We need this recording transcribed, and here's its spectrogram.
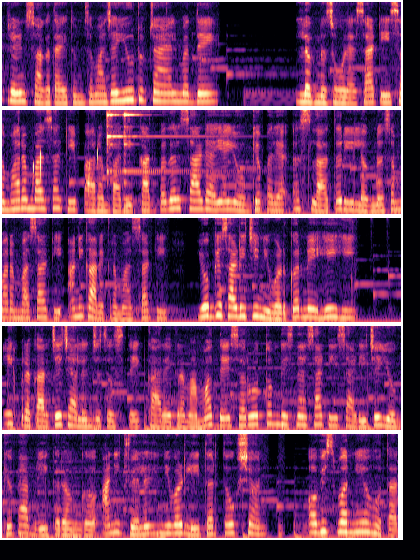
फ्रेंड्स स्वागत आहे तुमचं माझ्या यूट्यूब चॅनलमध्ये लग्न सोहळ्यासाठी समारंभासाठी पारंपरिक काठपदर साड्या या योग्य पर्याय असला तरी लग्न समारंभासाठी आणि कार्यक्रमासाठी योग्य साडीची निवड करणे हेही एक प्रकारचे चॅलेंजच असते. कार्यक्रमामध्ये सर्वोत्तम दिसण्यासाठी साडीचे योग्य फॅब्रिक रंग आणि ज्वेलरी निवडली तर तो क्षण अविस्मरणीय होतात.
